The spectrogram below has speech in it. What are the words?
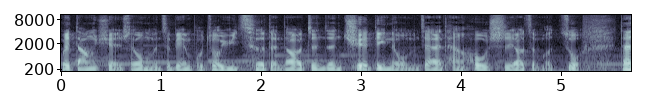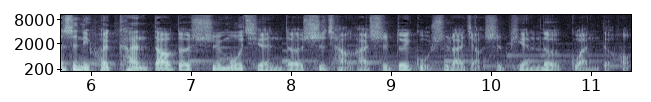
会当选，所以我们这边不做预测，等到真正确定了，我们再来谈后市要怎么做。但是你会看到的是，目前的市场还是对股市来讲是偏乐观的哦。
